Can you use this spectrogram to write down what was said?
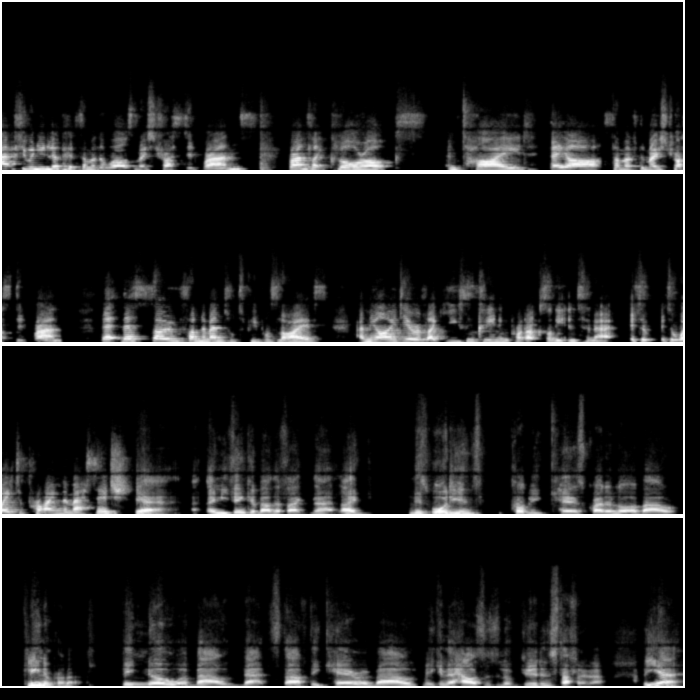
actually, when you look at some of the world's most trusted brands, brands like Clorox and Tide, they are some of the most trusted brands. They're, they're so fundamental to people's lives. And the idea of like using cleaning products on the internet, it's a, it's a way to prime the message. Yeah. And you think about the fact that like this audience probably cares quite a lot about cleaning products. They know about that stuff. They care about making their houses look good and stuff like that. But yeah,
